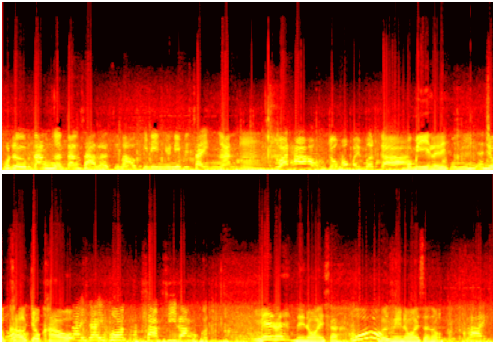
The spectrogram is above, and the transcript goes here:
ผู้เดิมตั้งเหือนตั้งศาลแล้วสิมาเอาขี้ดินอยู่นี่ไปใส่เหือนอืมว่าถ้าเขาจุกออกไปเมื่อกาบ่มีเลยดิบ่มีอันนี้จุกเขาจุกเขาใส่ได้ฮอตสามชีรังก่อน แม่นไหมน้อยๆซะโอ้เบิ่งน้อยๆซะเนาะลายโข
